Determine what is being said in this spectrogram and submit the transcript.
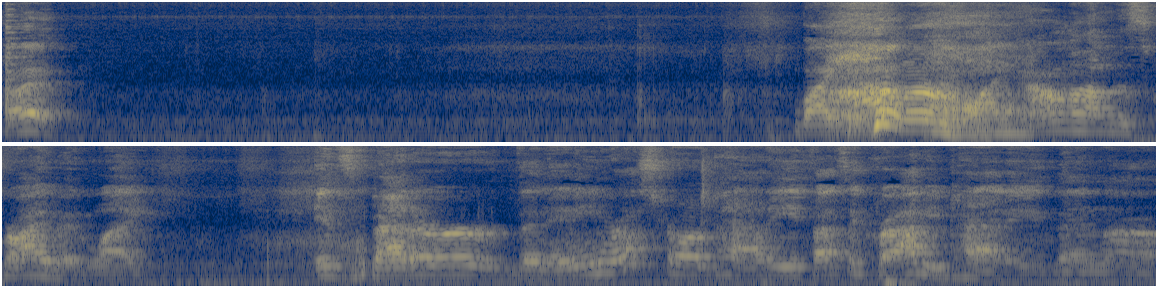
Try it. Like I don't know, like I don't know how to describe it. Like it's better than any restaurant patty. If that's a Krabby Patty, then uh,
